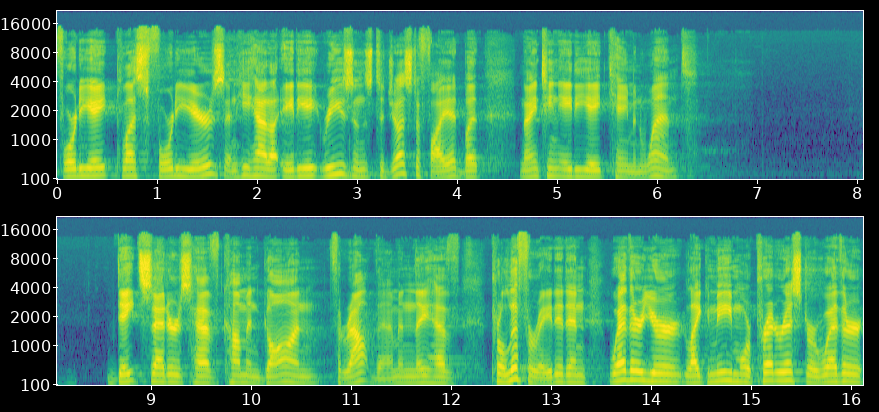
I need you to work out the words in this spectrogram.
48 plus 40 years, and he had uh, 88 reasons to justify it, but 1988 came and went. Date setters have come and gone throughout them, and they have proliferated. And whether you're like me, more preterist, or whether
